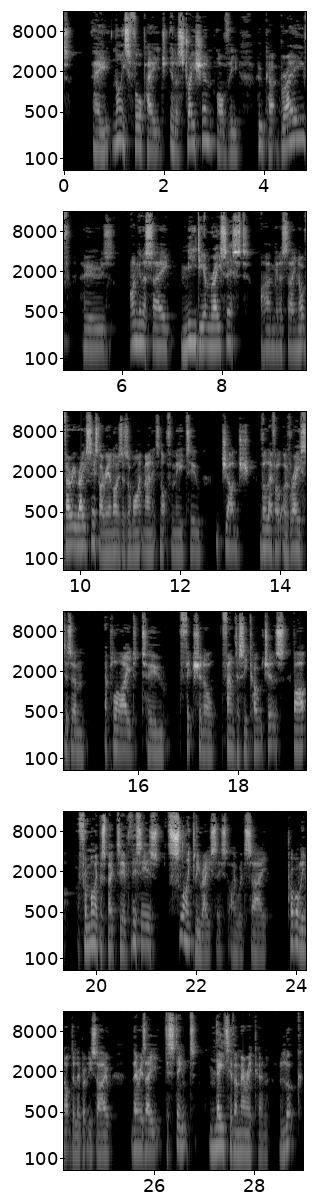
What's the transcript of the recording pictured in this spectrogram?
a nice four page illustration of the Hooker Brave, who's, I'm going to say, medium racist. I'm going to say not very racist. I realise as a white man, it's not for me to judge the level of racism applied to fictional fantasy cultures. But from my perspective, this is slightly racist, I would say. Probably not deliberately so. There is a distinct Native American look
